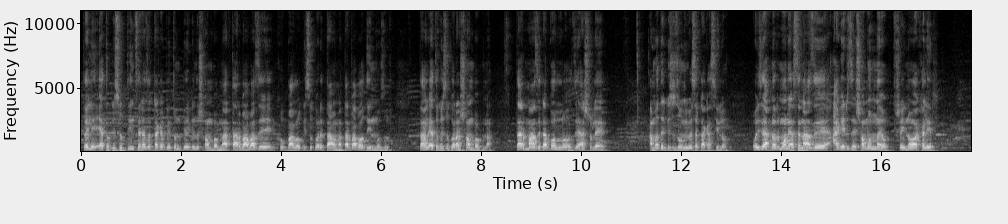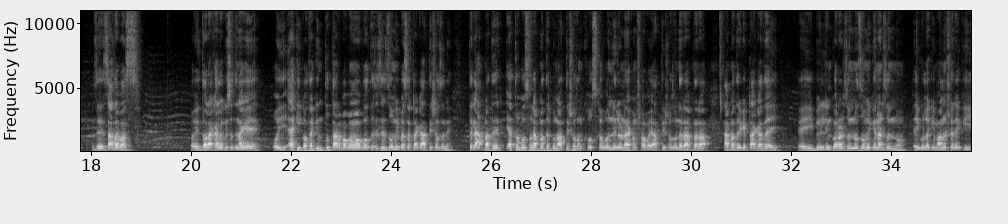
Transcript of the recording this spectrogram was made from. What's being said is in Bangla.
তাইলে এত কিছু তিন চার হাজার টাকা বেতন পেয়ে কিন্তু সম্ভব না। আর তার বাবা যে খুব ভালো কিছু করে তাও না। তার বাবাও দিনমজুর। তাহলে এত কিছু করা সম্ভব না। তার মা যেটা বলল যে আসলে আমাদের কিছু জমি বেচার টাকা ছিল। ওই যে আপনার মনে আছে না যে আগের যে সমন্বয়ক সেই নোয়াখালীর যে চাঁদাবাজ, ওই দরা খালো কিছুদিন আগে ওই একই কথা কিন্তু তার বাবা মা বলতেছে যে জমি বেচার টাকা আত্মীয় স্বজনে। তাহলে আপনাদের, এত বছর আপনাদের কোনো আত্মীয় স্বজন খোঁজ খবর নিল না? এখন সবাই আত্মীয় স্বজনেরা আপনারা, আপনাদেরকে টাকা দেয় এই বিল্ডিং করার জন্য, জমি কেনার জন্য। এইগুলো কি মানুষের কি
